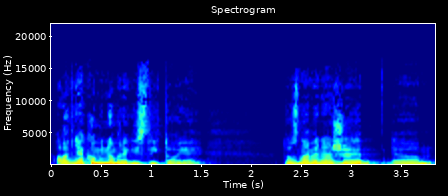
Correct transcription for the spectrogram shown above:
ale v nejakom inom registri to je. To znamená, že um,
